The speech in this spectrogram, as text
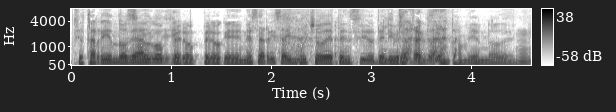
se está riendo de Sí, algo, sí, sí. Pero, pero que en esa risa hay mucho de tensión, de liberar Claro, tensión claro. también, ¿no? De- Mm.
